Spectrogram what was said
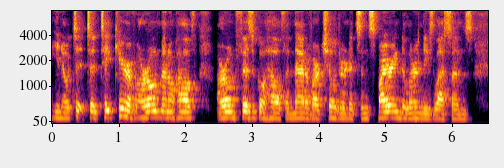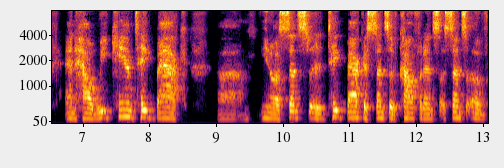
you know, to, to take care of our own mental health, our own physical health, and that of our children. It's inspiring to learn these lessons and how we can take back um, you know a sense uh, take back a sense of confidence a sense of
